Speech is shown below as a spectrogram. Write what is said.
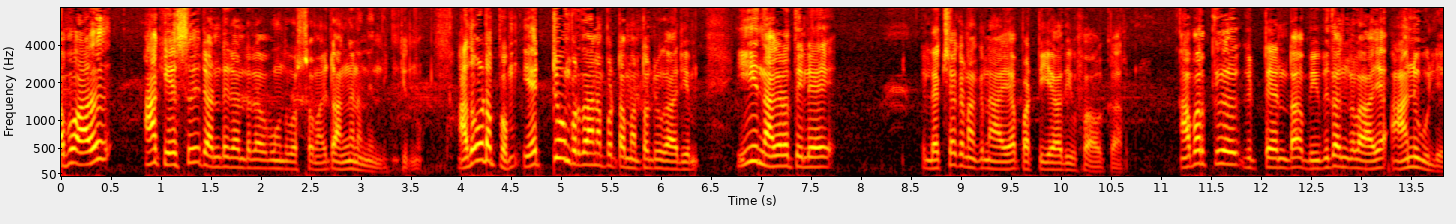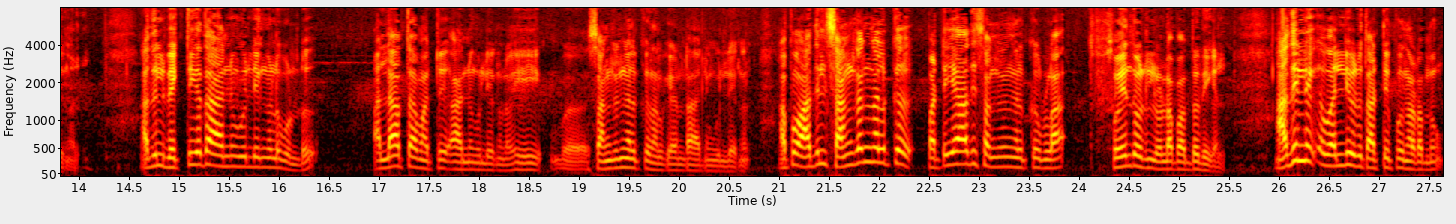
അപ്പോൾ അത് ആ കേസ് രണ്ട് രണ്ടര മൂന്ന് വർഷമായിട്ട് അങ്ങനെ നിന്നിരിക്കുന്നു. അതോടൊപ്പം ഏറ്റവും പ്രധാനപ്പെട്ട മറ്റൊരു കാര്യം ഈ നഗരത്തിലെ ലക്ഷക്കണക്കിനായ പട്ടികാതി വിഭാഗക്കാർ അവർക്ക് കിട്ടേണ്ട വിവിധങ്ങളായ ആനുകൂല്യങ്ങൾ. അതിൽ വ്യക്തിഗത ആനുകൂല്യങ്ങളുമുണ്ട് അല്ലാത്ത മറ്റ് ആനുകൂല്യങ്ങളും ഈ സംഘങ്ങൾക്ക് നൽകേണ്ട ആനുകൂല്യങ്ങൾ. അപ്പോൾ അതിൽ സംഘങ്ങൾക്ക് പട്ടികാതി സംഘങ്ങൾക്കുള്ള സ്വയം തൊഴിലുള്ള പദ്ധതികൾ അതിൽ വലിയൊരു തട്ടിപ്പ് നടന്നു.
